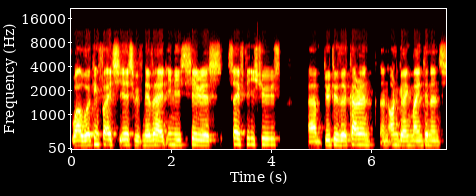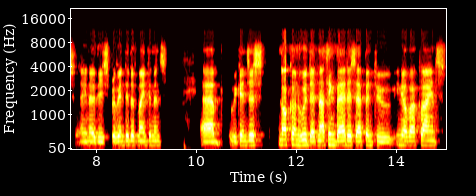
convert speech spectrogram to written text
while working for HGS, we've never had any serious safety issues um, due to the current and ongoing maintenance, you know, these preventative maintenance. Um, we can just knock on wood that nothing bad has happened to any of our clients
